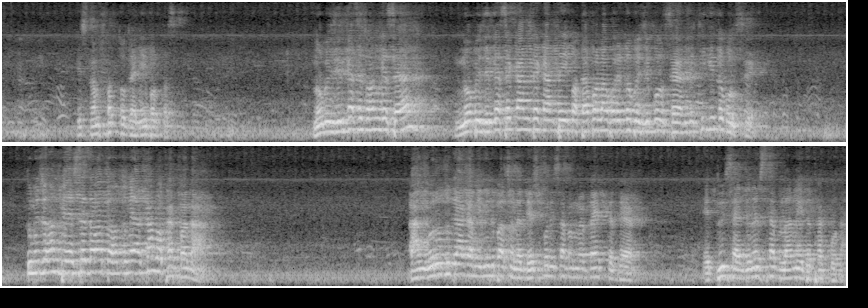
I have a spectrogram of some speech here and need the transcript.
ইসলাম সত্য জানিয়ে বলতেছে। নবীজির কাছে যখন গেছেন, নবীজির কাছে কানতে কানতে এই কথা বলা পরে নবীজি বলছেন যে, ঠিকই তো বলছে। তুমি যখন বেহেসে যাওয়া তখন তুমি আর কালো থাকবে না। টাঙ্গুরু যদি আগামী নির্বাচনে দেশ পরিচালনার দায়িত্ব দেন, এই দুই চারজনের সাবলা আমি এটা থাকব না।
